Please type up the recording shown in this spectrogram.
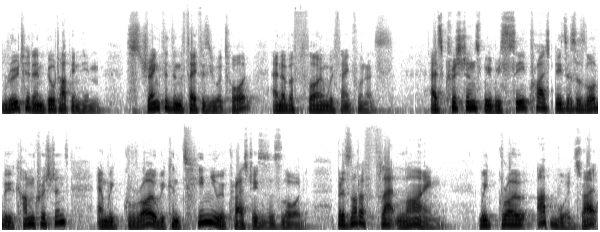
rooted and built up in Him, strengthened in the faith as you were taught, and overflowing with thankfulness. As Christians, we receive Christ Jesus as Lord, we become Christians, and we grow, we continue with Christ Jesus as Lord. But it's not a flat line. We grow upwards, right?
